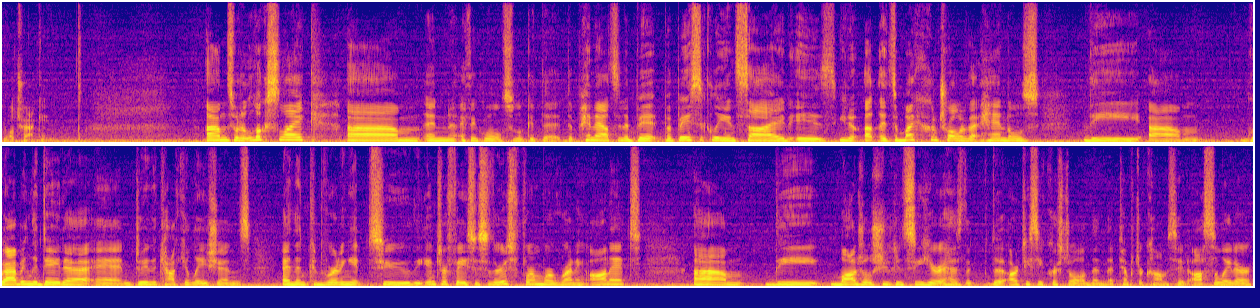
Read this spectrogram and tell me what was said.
while tracking. Um, so what it looks like, um, and I think we'll also look at the the pinouts in a bit. But basically, inside is you know uh, it's a microcontroller that handles the um, grabbing the data and doing the calculations and then converting it to the interfaces. So there is firmware running on it. Um, the modules you can see here, it has the, the RTC crystal and then the temperature compensated oscillator,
